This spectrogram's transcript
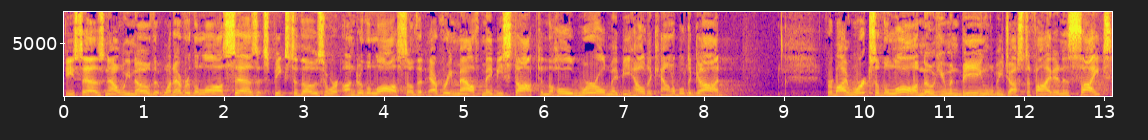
he says, Now we know that whatever the law says, it speaks to those who are under the law, so that every mouth may be stopped and the whole world may be held accountable to God. For by works of the law, no human being will be justified in his sight,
